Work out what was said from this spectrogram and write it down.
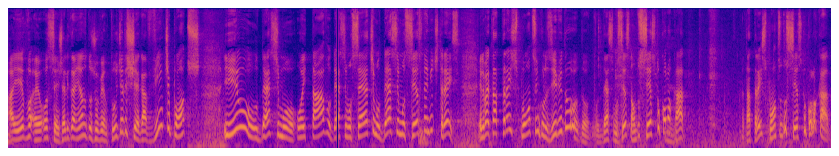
Aí, é, ou seja, ele ganhando do Juventude, ele chega a 20 pontos e o 18 17 16 tem 23. Ele vai estar três pontos, inclusive, do, do, do 16 não, do sexto colocado. Vai estar três pontos do sexto colocado.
